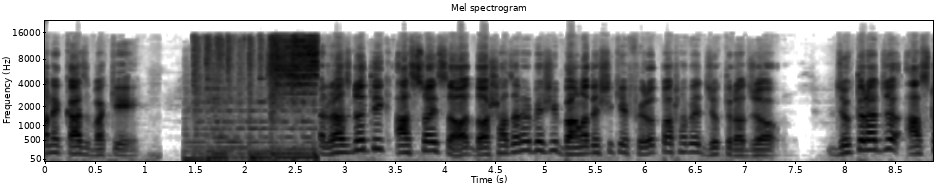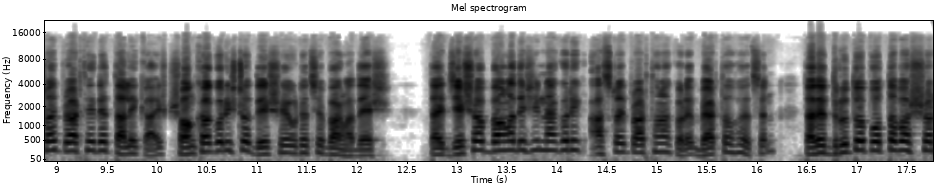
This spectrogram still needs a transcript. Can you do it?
অনেক কাজ বাকি। রাজনৈতিক আশ্রয় চাওয়া দশ হাজারের বেশি বাংলাদেশিকে ফেরত পাঠাবে যুক্তরাজ্য। যুক্তরাজ্য আশ্রয় প্রার্থীদের তালিকায় সংখ্যাগরিষ্ঠ দেশ হয়ে উঠেছে বাংলাদেশ। তাই যেসব বাংলাদেশি নাগরিক আশ্রয় প্রার্থনা করে ব্যর্থ হয়েছেন, তাদের দ্রুত প্রত্যাবাসন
